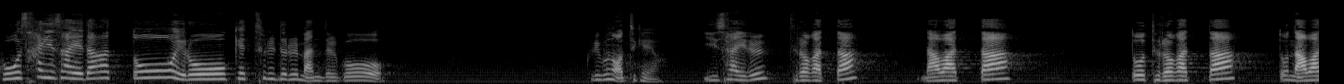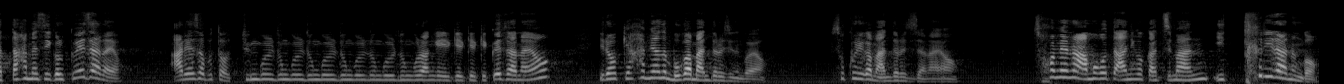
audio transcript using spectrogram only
그 사이사이에다가 또 이렇게 틀들을 만들고 그리고는 어떻게 해요? 이 사이를 들어갔다 나왔다, 또 들어갔다, 또 나왔다 하면서 이걸 꿰잖아요. 아래서부터 둥글둥글둥글둥글둥글둥글한 게 이렇게, 이렇게, 꿰잖아요. 이렇게 하면은 뭐가 만들어지는 거예요? 소쿠리가 만들어지잖아요. 처음에는 아무것도 아닌 것 같지만 이 틀이라는 거,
